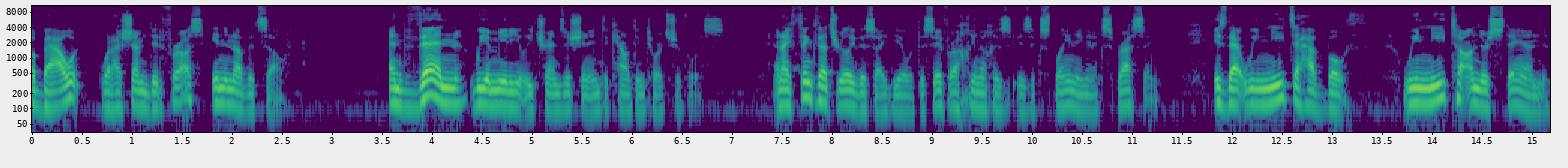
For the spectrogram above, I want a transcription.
about what Hashem did for us in and of itself. And then we immediately transition into counting towards Shavuos. And I think that's really this idea, what the Sefer HaChinuch is, is explaining and expressing, is that we need to have both. We need to understand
